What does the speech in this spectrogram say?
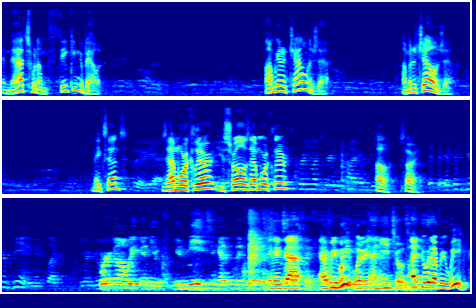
and that's what I'm thinking about, I'm going to challenge that. I'm going to challenge that. Make sense? Is that more clear? Yisrael, is that more clear? It's pretty much your entire. Being. Oh, sorry. If, if it's your being, it's like you're, you're working all week and you you need to get to the kiddush. Exactly. Every week. What do you mean? I need to. If I do it every week,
